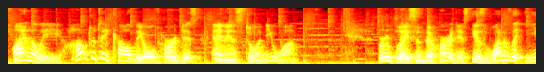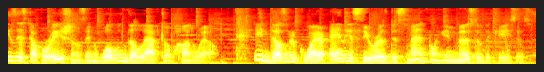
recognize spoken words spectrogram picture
finally, how to take out the old hard disk and install a new one. Replacing the hard disk is one of the easiest operations involving the laptop hardware. It doesn't require any serious dismantling in most of the cases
